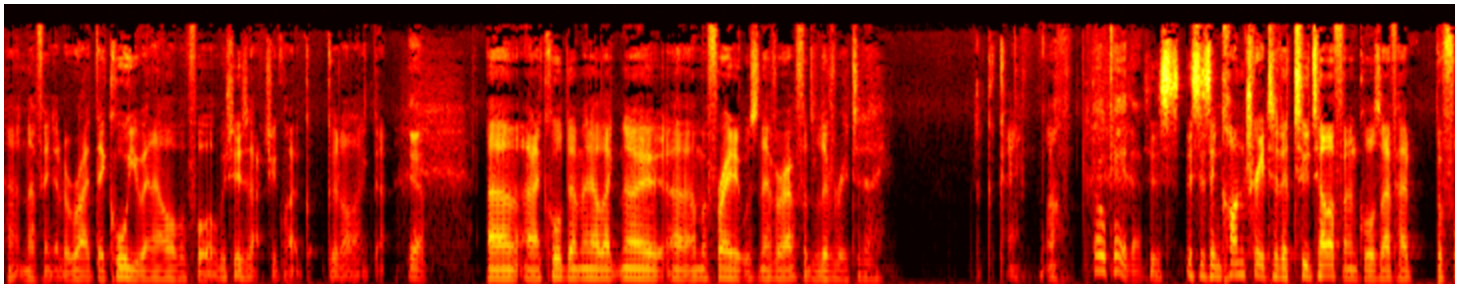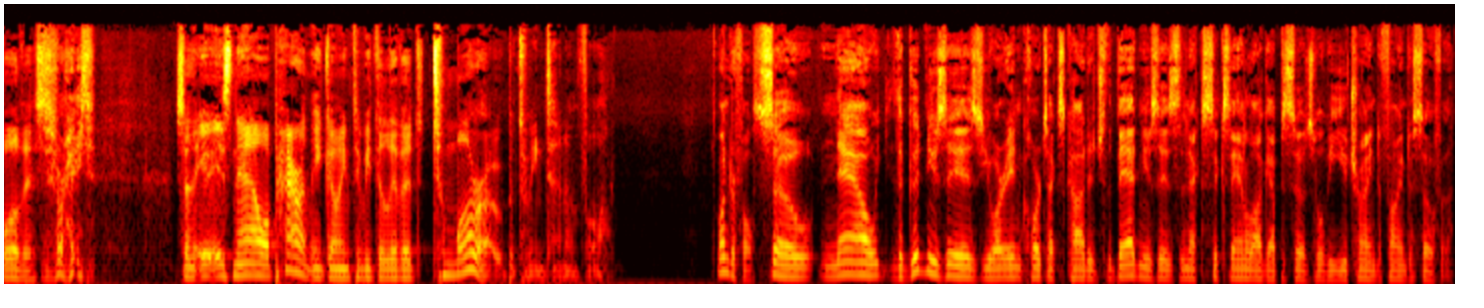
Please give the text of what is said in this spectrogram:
uh, Nothing had arrived. They call you an hour before, which is actually quite good. I like that. Yeah. Um, and I called them and they're like, no, uh, I'm afraid it was never out for delivery today. Like, okay, well, Okay then. this, this is in contrary to the two telephone calls I've had before this. Right. So it is now apparently going to be delivered tomorrow between 10 and 4. Wonderful. So now the good news is you are in Cortex Cottage. The bad news is the next six analog episodes will be you trying to find a sofa.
